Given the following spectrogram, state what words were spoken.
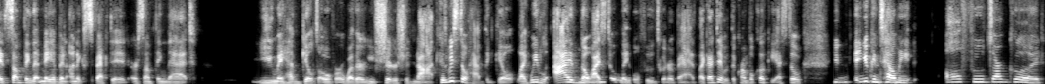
it's something that may have been unexpected or something that you may have guilt over whether you should or should not because we still have the guilt like we i know i mm-hmm. still label foods good or bad like i did with the Crumbl cookie i still you, you can tell me all foods are good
